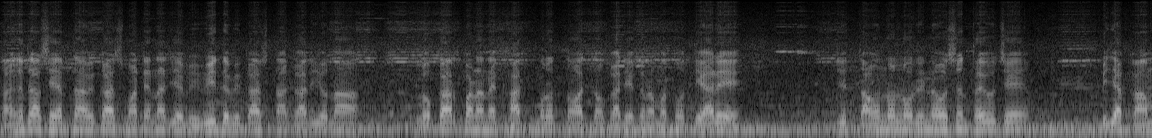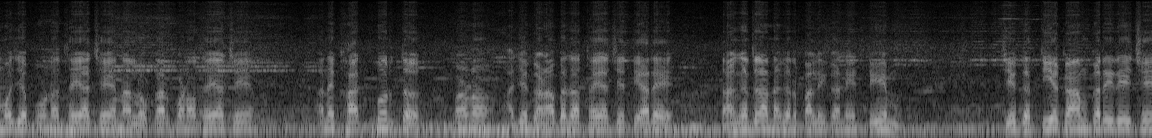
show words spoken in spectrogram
ધાંગધ્રા શહેરના વિકાસ માટેના જે વિવિધ વિકાસના કાર્યોના લોકાર્પણ અને ખાતમુહૂર્તનો આજનો કાર્યક્રમ હતો, ત્યારે જે ટાઉન હોલનું રિનોવેશન થયું છે, બીજા કામો જે પૂર્ણ થયા છે, એના લોકાર્પણો થયા છે અને ખાતમુહૂર્ત પણ આજે ઘણા બધા થયા છે, ત્યારે ધાંગધ્રા નગરપાલિકાની ટીમ જે ગતિએ કામ કરી રહી છે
